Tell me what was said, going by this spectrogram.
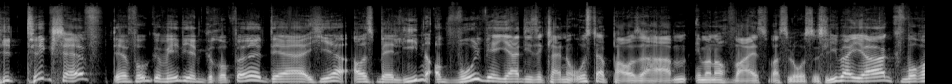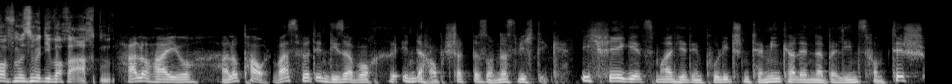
Politikchef der Funke Mediengruppe, der hier aus Berlin, obwohl wir ja diese kleine Osterpause haben, immer noch weiß, was los ist. Lieber Jörg, worauf müssen wir die Woche achten? Hallo Hajo, hallo Paul. Was wird in dieser Woche in der Hauptstadt besonders wichtig? Ich fege jetzt mal hier den politischen Terminkalender Berlins vom Tisch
